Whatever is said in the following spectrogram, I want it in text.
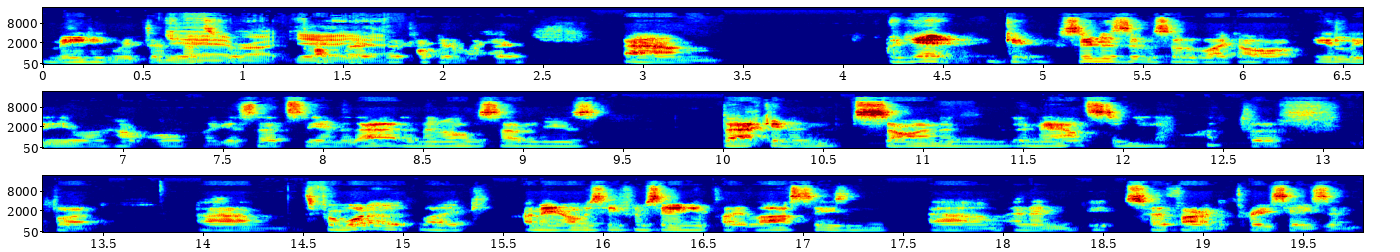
meeting with them. Yeah, right. Yeah, yeah. They popped in my head. Um, again, as soon as it was sort of like, oh, Italy, you went, oh, well, I guess that's the end of that. And then all of a sudden he was back in and signed and announced, and you're like, what the? F-? But um, from what I like, I mean, obviously from seeing him play last season um, and then so far in the preseason,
